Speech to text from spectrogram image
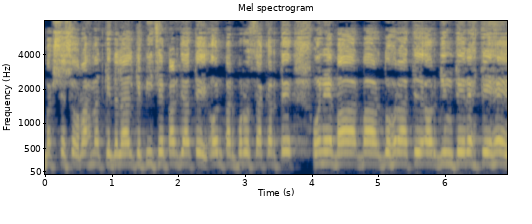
बख्शिश और रहमत के दलाल के पीछे पड़ जाते, उन पर भरोसा करते, उन्हें बार बार दोहराते और गिनते रहते हैं।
